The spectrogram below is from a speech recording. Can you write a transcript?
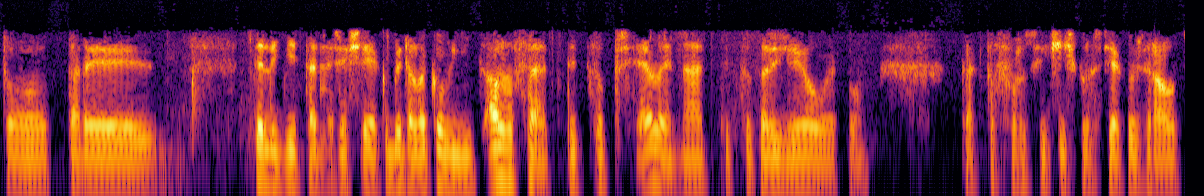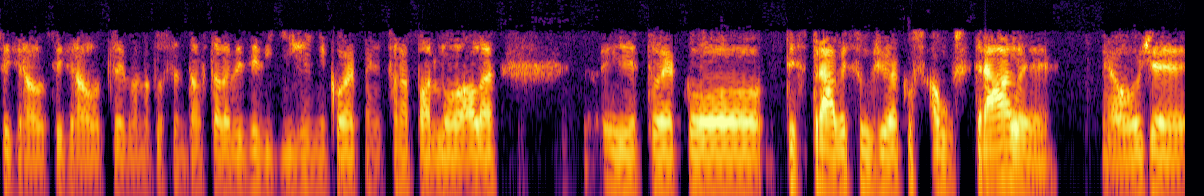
to tady ty lidi tady řeší jakoby daleko víc, ale zase ty, co přijeli, ne ty, co tady žijou, jako, tak to furt cvičíš prostě jako žraloci, žraloci, žraloci, ono to jsem tam v televizi vidí, že někoho jako něco napadlo, ale je to jako, ty zprávy jsou že jako z Austrálie, jo, že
